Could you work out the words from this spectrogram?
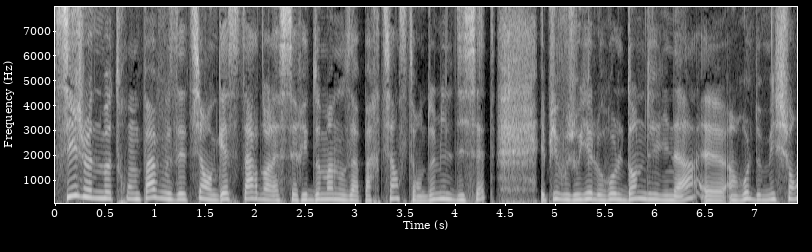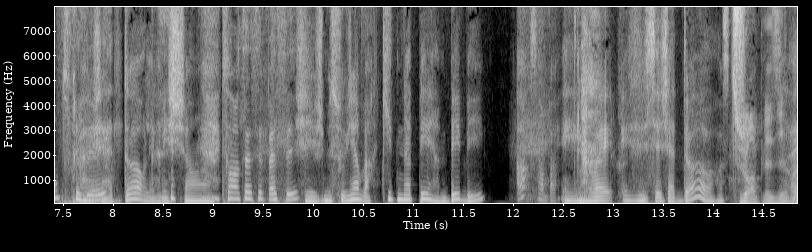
Si je ne me trompe pas, vous étiez en guest star dans la série Demain nous appartient, c'était en 2017. Et puis, vous jouiez le rôle d'Angelina, euh, un rôle de méchante, Ah, Frédéric. J'adore les méchantes. Comment ça s'est passé? Je me souviens avoir kidnappé un bébé. Ah, sympa. Et ouais, j'adore. C'est toujours un plaisir. hein.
